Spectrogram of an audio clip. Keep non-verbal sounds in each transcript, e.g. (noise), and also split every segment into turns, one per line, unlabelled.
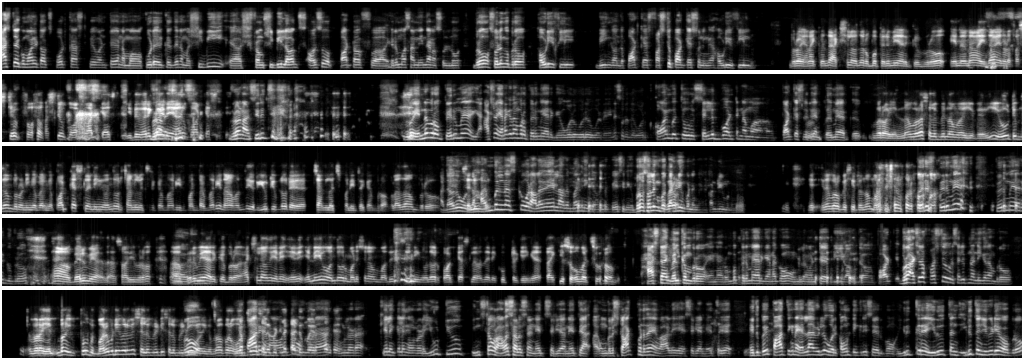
Hashtag Comali tax பாட்காஸ்ட்க்கு வந்துட்டு நம்ம கூட இருக்கிறது நம்ம Shibi from Shibi logs also part of Erumasaani தான் நான் சொல்லணும். ப்ரோ சொல்லுங்க bro how do feel being on the podcast first podcast சொன்னீங்க ஹவு டு ஃபீல்
ப்ரோ எனக்கு வந்து ஆக்சுவலா வந்து ரொம்ப பெருமையா இருக்கு ப்ரோ என்னன்னா இதான் என்னோட ஃபர்ஸ்ட் ஃபர்ஸ்ட் பாட்காஸ்ட் இது வரைக்கும் யாரும் பாட்காஸ்ட்
ப்ரோ நான் சிரிச்சுக்கிறேன். (laughs) ப்ரோ என்ன ப்ரோ பெருமையா ஆக்சுவலா எனக்கு தான் ப்ரோ பெருமையா இருக்கு. ஒரு ஒரு ஒரு என்ன சொல்றது? ஒரு கோயம்புத்தூர் செலிப் வந்துட்டு நம்ம பாட்காஸ்ட் இருக்கு எனக்கு பெருமையா இருக்கு.
ப்ரோ என்ன ப்ரோ செலிபி நம்ம யூடியூப் தான் ப்ரோ நீங்க பாருங்க பாட்காஸ்ட்ல நீங்க வந்து ஒரு சேனல் வச்சிருக்க மாதிரி இது பண்ற மாதிரி நான் வந்து ஒரு யூடியூப்ல ஒரு சேனல் வச்சு பண்ணிட்டு இருக்கேன் ப்ரோ அவ்வளவுதான் ப்ரோ
அதாவது ஒரு ஹம்பிள்னஸ்க்கு ஒரு அளவே இல்லாத மாதிரி நீங்க வந்து பேசுறீங்க. ப்ரோ சொல்லுங்க ப்ரோ கண்டினியூ பண்ணுங்க கண்டினியூ பண்ணுங்க.
என்ன ப்ரோ பேசிட்டு இருந்தோம்? (laughs) மறந்துட்டேன் ப்ரோ
பெருமையா பெருமையா இருக்கு ப்ரோ
ஆ பெருமையா சாரி ப்ரோ பெருமையா இருக்கு ப்ரோ ஆக்சுவலா வந்து என்னையும் வந்து ஒரு மனுஷனை மதிச்சு நீங்க வந்து ஒரு பாட்காஸ்ட்ல வந்து என்னை கூப்பிட்டு இருக்கீங்க thank you so much bro
hashtag welcome bro என்ன ரொம்ப பெருமையா இருக்கு எனக்கும். உங்களை வந்துட்டு ப்ரோ ஆக்சுவலா ஃபர்ஸ்ட் ஒரு செலிப்னா நீங்க தான் ப்ரோ
ப்ரோ ப்ரோ இப்போ மறுபடியும் மறுபடியும் செலிபிரிட்டி செலிபிரிட்டி ப்ரோ ப்ரோ ஒரு செலிபிரிட்டில கட்டு போயிருக்காங்க
உங்களோட கேளுங்க கேளுங்க. உங்களோட யூடியூப் இன்ஸ்டா ஒரு அலச அலச நேத்து சரியா? நேத்து உங்களை ஸ்டாக் பண்ணதான் என் வேலையே சரியா நேத்து? நேத்து போய் பாத்தீங்கன்னா எல்லா வீட்லயும் ஒரு கவுண்ட் இன்க்ரீஸ் ஆயிருக்கும். இருக்கிற இருபத்தஞ்சு இருபத்தஞ்சு வீடியோவா ப்ரோ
